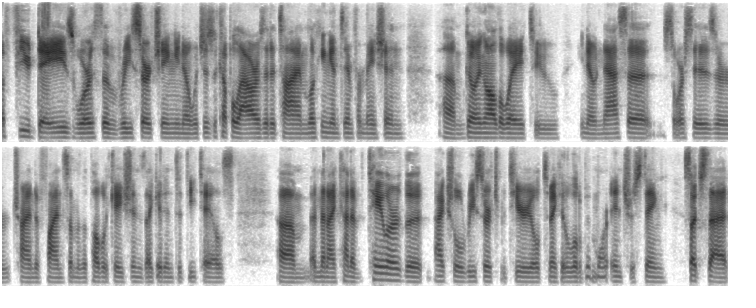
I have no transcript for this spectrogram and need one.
a few days worth of researching you know which is a couple hours at a time looking into information um, going all the way to you know NASA sources or trying to find some of the publications that get into details. Um, and then I kind of tailor the actual research material to make it a little bit more interesting, such that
